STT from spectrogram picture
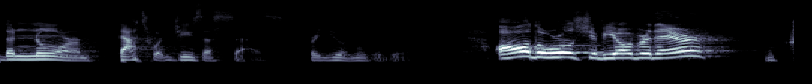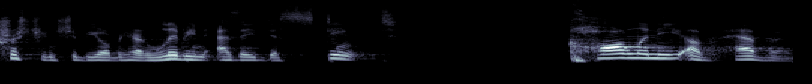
the norm. That's what Jesus says for you and me to do. All the world should be over there, and Christians should be over here living as a distinct colony of heaven,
